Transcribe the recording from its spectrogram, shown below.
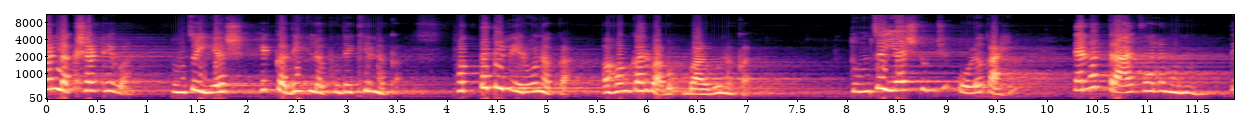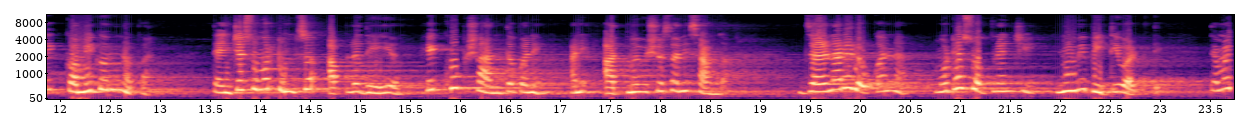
पण लक्षात ठेवा तुमचं यश हे कधीही लपू देखील नका. फक्त ते मिरवू नका. अहंकार बाळगू नका. तुमचं यश तुमची ओळख आहे. त्यांना त्रास झाला म्हणून ते कमी करू नका. त्यांच्यासमोर तुमचं आपलं ध्येय हे खूप शांतपणे आणि आत्मविश्वासाने सांगा. जळणाऱ्या लोकांना मोठ्या स्वप्नांची नेहमी भीती वाटते. त्यामुळे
